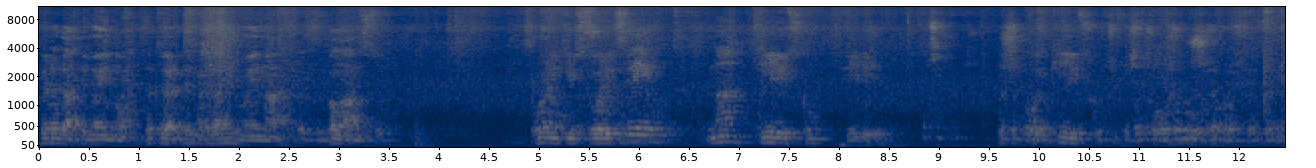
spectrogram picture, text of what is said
передати майно, затвердити передачу майна з балансу Воронківського ліцею на Київську філію. Початкову Київську чи початкову школу вже просто не.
